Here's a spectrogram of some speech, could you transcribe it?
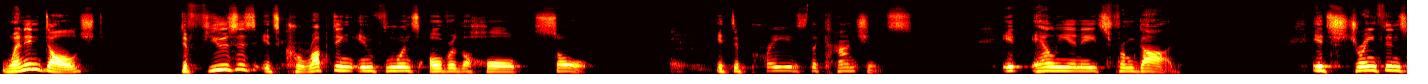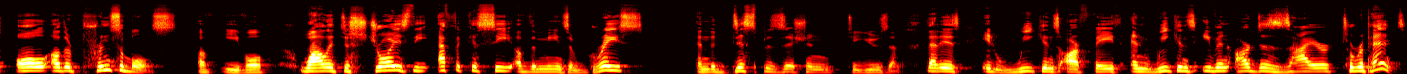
when indulged, diffuses its corrupting influence over the whole soul. It depraves the conscience. It alienates from God. It strengthens all other principles of evil while it destroys the efficacy of the means of grace and the disposition to use them. That is, it weakens our faith and weakens even our desire to repent.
